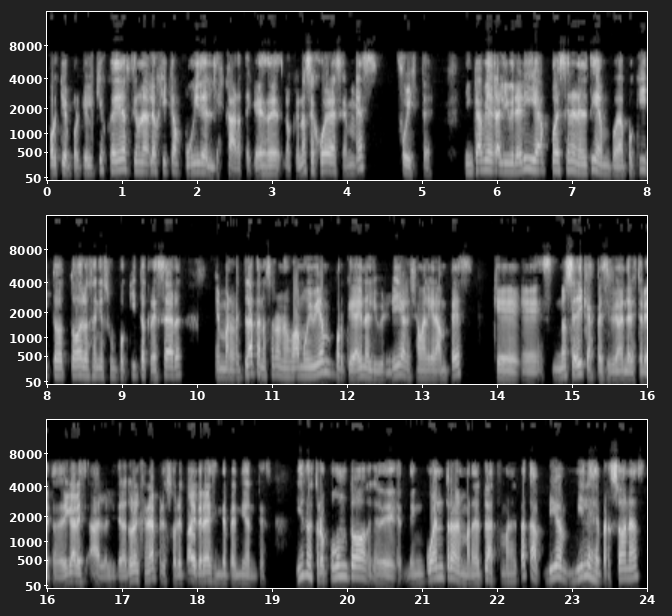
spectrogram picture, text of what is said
¿Por qué? Porque el kiosco de diarios tiene una lógica muy del descarte, que es de lo que no se juega ese mes, fuiste. Y en cambio la librería puede ser en el tiempo, de a poquito, todos los años un poquito crecer. En Mar del Plata a nosotros nos va muy bien porque hay una librería que se llama El Gran Pez, que no se dedica específicamente a la historieta, se dedica a la literatura en general, pero sobre todo a editoriales independientes. Y es nuestro punto de, encuentro en Mar del Plata. En Mar del Plata viven miles de personas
